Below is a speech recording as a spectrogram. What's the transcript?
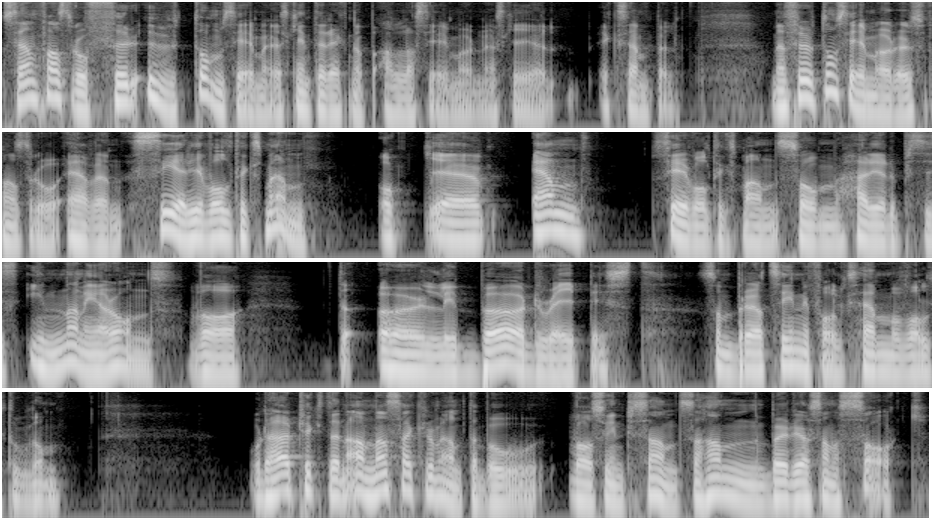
Sen fanns det då förutom seriemördare, jag ska inte räkna upp alla seriemördare, jag ska ge exempel. Men förutom seriemördare så fanns det då även serievåldtäktsmän. Och eh, en serievåldtäktsman som härjade precis innan Erons var The Early Bird Rapist. Som bröt sig in i folks hem och våldtog dem. Och det här tyckte en annan Sacramentabo var så intressant så han började göra samma sak.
